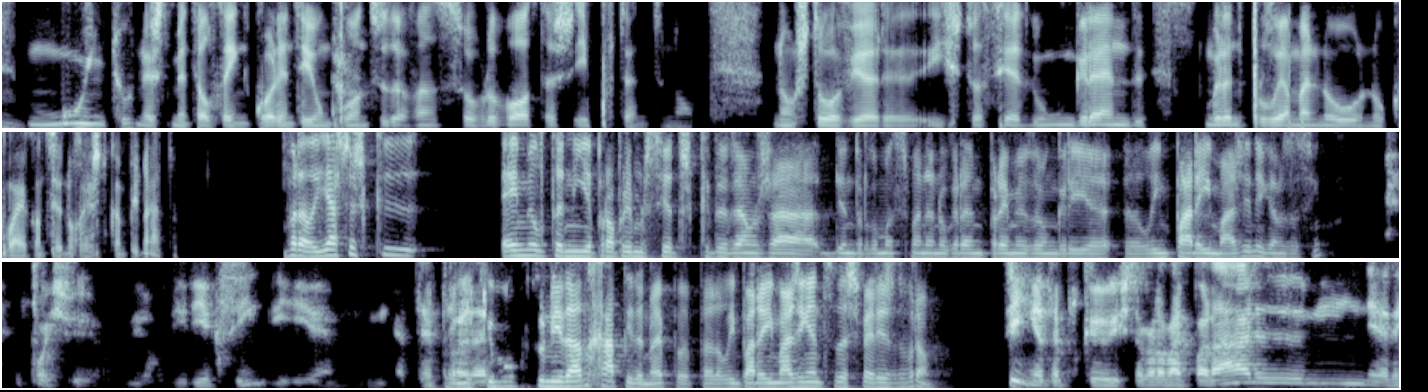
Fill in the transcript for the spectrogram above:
hum. muito. Neste momento ele tem 41 pontos de avanço sobre o Bottas e, portanto, não, não estou a ver eh, isto a ser um grande, um grande problema no, no que vai acontecer no resto do campeonato. Varela, e achas que Hamilton e a própria Mercedes quererão já, dentro de uma semana no Grande Prémio da Hungria, eh, limpar a imagem, digamos assim? Pois, eu, diria que sim, e eh, até Tem para... aqui uma oportunidade rápida, não é? Para, limpar a imagem antes das férias de verão. Sim, até porque isto agora vai parar, hum, era,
